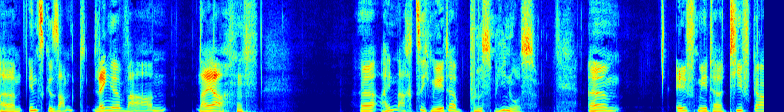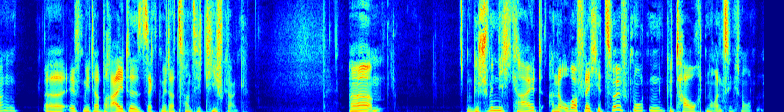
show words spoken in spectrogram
Ähm, insgesamt Länge waren, naja, äh, 81 Meter plus minus. Ähm, 11 Meter Tiefgang, äh, 11 Meter Breite, 6,20 Meter Tiefgang. Ähm, Geschwindigkeit an der Oberfläche 12 Knoten, getaucht 19 Knoten.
